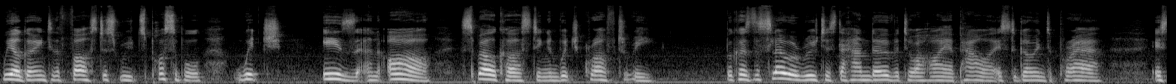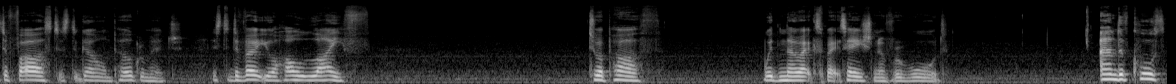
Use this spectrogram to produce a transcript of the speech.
we are going to the fastest routes possible, which is and are spellcasting and witchcraftery. Because the slower route is to hand over to a higher power, is to go into prayer, is to fast, is to go on pilgrimage, is to devote your whole life to a path with no expectation of reward. And of course,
